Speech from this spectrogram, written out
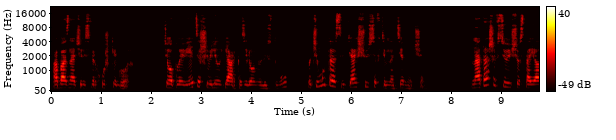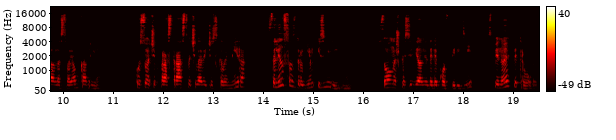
обозначились верхушки гор. Теплый ветер шевелил ярко-зеленую листву, почему-то светящуюся в темноте ночи. Наташа все еще стояла на своем ковре. Кусочек пространства человеческого мира слился с другим измерением. Солнышко сидел недалеко впереди, спиной к Петровой,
